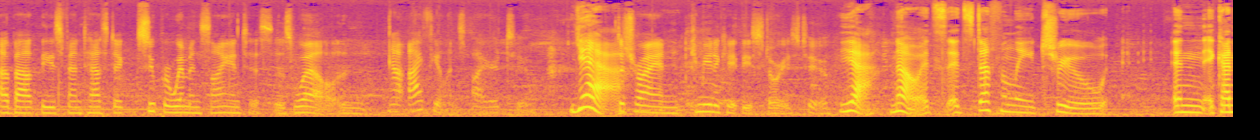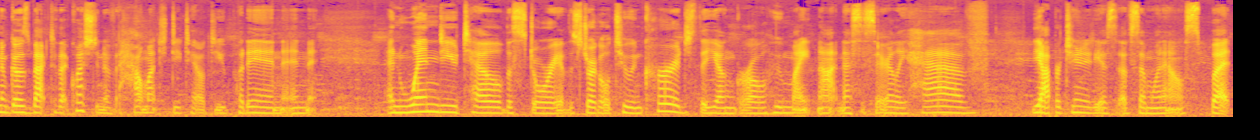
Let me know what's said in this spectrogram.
about these fantastic super women scientists as well. And I feel inspired to Yeah. to try and communicate these stories too. Yeah, no, it's it's definitely true, and it kind of goes back to that question of how much detail do you put in, and and when do you tell the story of the struggle to encourage the young girl who might not necessarily have the opportunity of, of someone else, but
